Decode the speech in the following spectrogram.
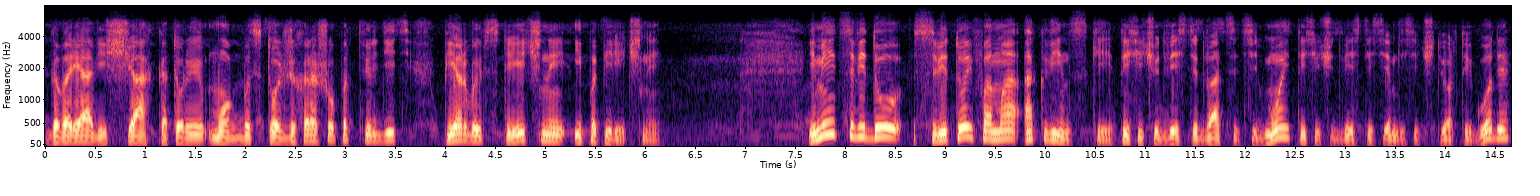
говоря о вещах, которые мог бы столь же хорошо подтвердить первый встречный и поперечный. Имеется в виду святой Фома Аквинский, 1227-1274 годы,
